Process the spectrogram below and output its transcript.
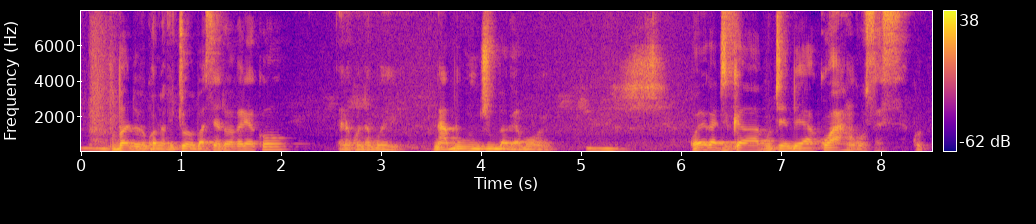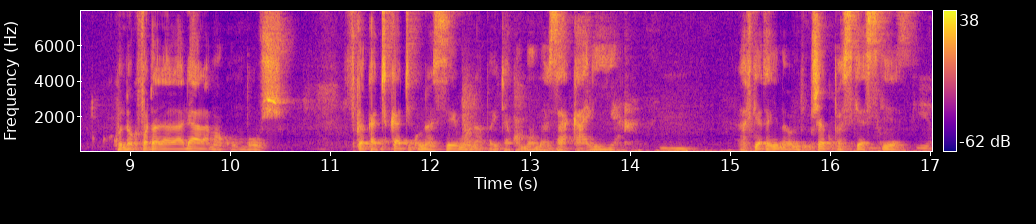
Mm. Pale kwa kuna vituo basi natoka Kariakoo yanakwenda Mwenge na Bunju Bagamoyo. Mm. Kwa hiyo katika kutembea kwangu sasa kwenda kufuata daladala makumbusho. Fika katikati kuna sehemu anapaita kwa mama Zakaria. Mm. Nafikia hata nyinyi mshakupasikia sikia Sikia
